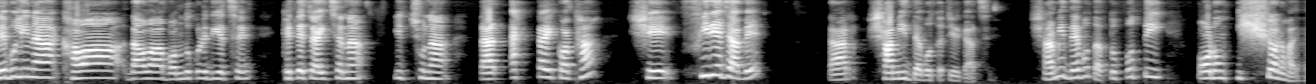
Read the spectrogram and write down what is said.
দেবলীনা খাওয়া দাওয়া বন্ধ করে দিয়েছে, খেতে চাইছে না, কিচ্ছু না। তার একটাই কথা, সে ফিরে যাবে তার স্বামী দেবতাটির কাছে। স্বামী দেবতা তো প্রতি পরম ঈশ্বর হয়,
